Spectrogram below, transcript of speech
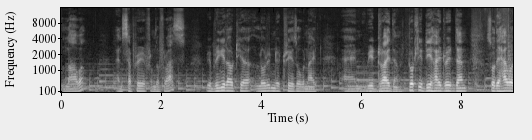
larva and separate it from the frass, we bring it out here, load it in the trays overnight, and we dry them, totally dehydrate them so they have a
